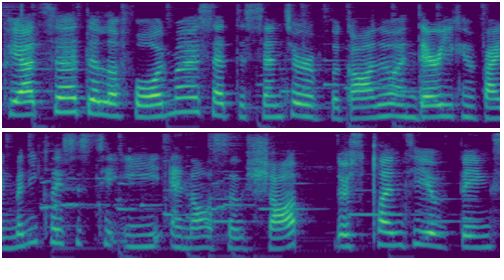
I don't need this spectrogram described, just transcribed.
Piazza della Riforma is at the center of Lugano and there you can find many places to eat and also shop. There's plenty of things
